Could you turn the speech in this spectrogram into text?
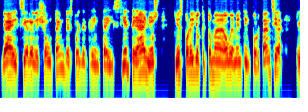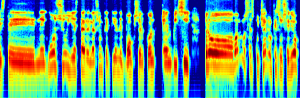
ya el cierre de Showtime después de 37 años y es por ello que toma obviamente importancia este negocio y esta relación que tiene Boxer con NBC. Pero vamos a escuchar lo que sucedió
